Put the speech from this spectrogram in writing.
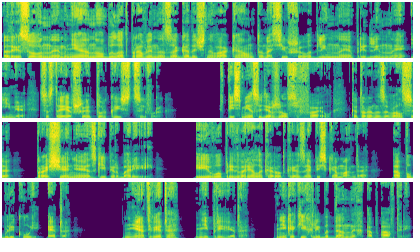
Адресованное мне, оно было отправлено загадочного аккаунта, носившего длинное-предлинное имя, состоявшее только из цифр. В письме содержался файл, который назывался «Прощание с Гипербореей», и его предваряла короткая запись команда «Опубликуй это». Ни ответа, ни привета, никаких либо данных об авторе.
